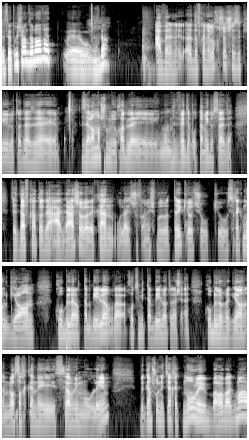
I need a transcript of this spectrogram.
בסט אמ, ראשון זה לא עבד, אה, עובדה. אבל אני, דווקא אני לא חושב שזה כאילו, אתה יודע, זה, זה לא משהו מיוחד מול מדוודב, הוא תמיד עושה את זה. ודווקא, אתה יודע, ההגעה שלו לכאן, אולי שוב פעם יש בו טריקיות, שהוא, כי הוא שיחק מול גירעון, קובלר, טבילו, וחוץ מטבילו, אתה יודע שקובלר וגירעון הם לא שחקני סרבים מעולים. וגם כשהוא ניצח את נורי ברבע הגמר,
